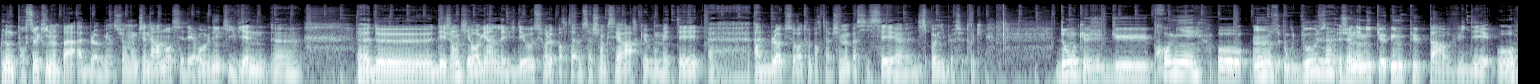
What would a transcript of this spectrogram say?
Donc pour ceux qui n'ont pas AdBlock bien sûr. Donc généralement c'est des revenus qui viennent euh, euh, de, des gens qui regardent les vidéos sur le portable, sachant que c'est rare que vous mettez AdBlock sur votre portable. Je sais même pas si c'est disponible ce truc. Donc du 1er au 11 ou 12, je n'ai mis qu'une pub par vidéo.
